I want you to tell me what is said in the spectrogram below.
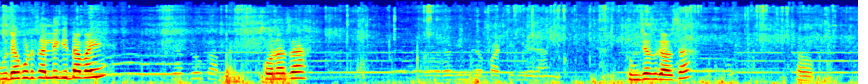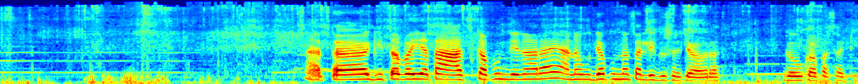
उद्या कुठं चालली गीताबाई? कोणाचा? रवींद्र पाटील तुमच्याच गावचा? हो. आता गीताबाई आता आज कापून देणार आहे आणि उद्या पुन्हा चालली दुसऱ्याच्या वावरात गहू कापासाठी.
